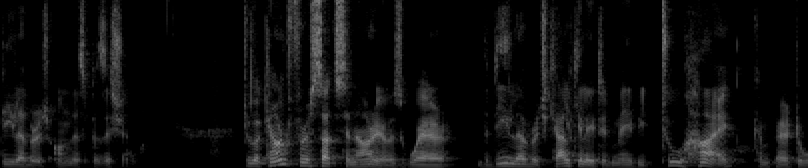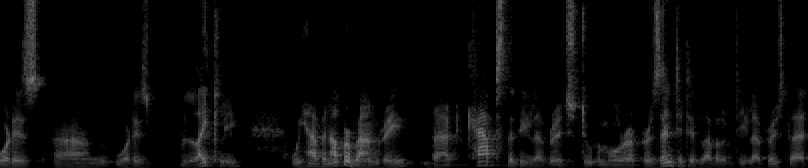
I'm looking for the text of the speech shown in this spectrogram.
D-Leverage on this position. To account for such scenarios where the D-Leverage calculated may be too high compared to what is um, what is likely, we have an upper boundary that caps the D-Leverage to a more representative level of D-Leverage that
